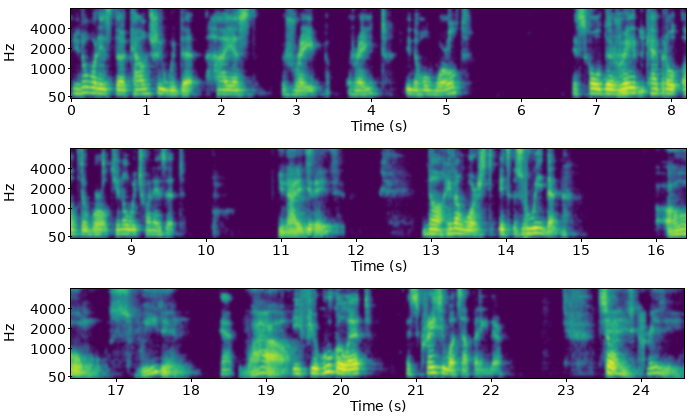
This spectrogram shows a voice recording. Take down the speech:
You know what is the country with the highest rape rate in the whole world? It's called the Mm, rape capital of the world. You know which one is it? United Yeah. States? No, even worse. It's Sweden. Oh, Sweden. Yeah. Wow. If you Google it, it's crazy what's happening there. So that is crazy.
